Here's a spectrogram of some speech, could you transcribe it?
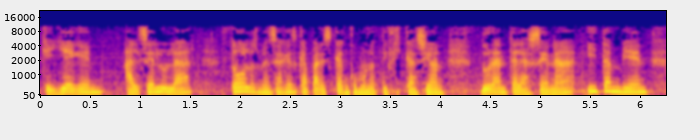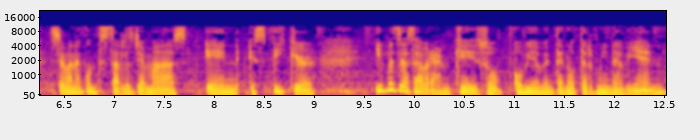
que lleguen al celular, todos los mensajes que aparezcan como notificación durante la cena y también se van a contestar las llamadas en speaker. Y pues ya sabrán que eso obviamente no termina bien,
